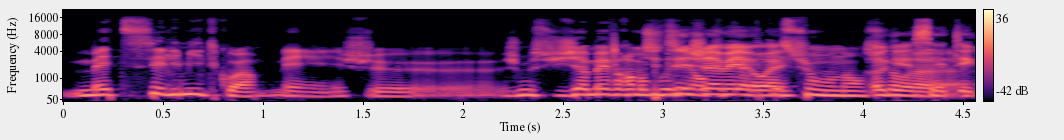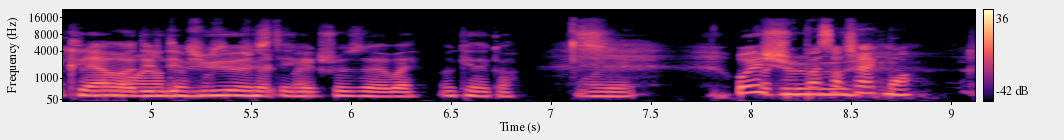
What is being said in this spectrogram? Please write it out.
mettre ses limites, quoi. Mais je, je me suis jamais vraiment Tu posé jamais- ouais. questions, non. Ok, sur, ça a été clair euh, dès le début, euh, c'était ouais. quelque chose. euh, ouais, ok, d'accord. Ouais. Ouais, tu veux pas sortir avec moi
